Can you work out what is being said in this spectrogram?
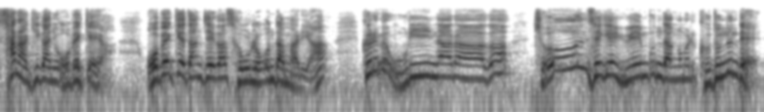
산하 기관이 500개야. 500개 단체가 서울로 온단 말이야. 그러면 우리나라가 전 세계 유엔 분담금을 거뒀는데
